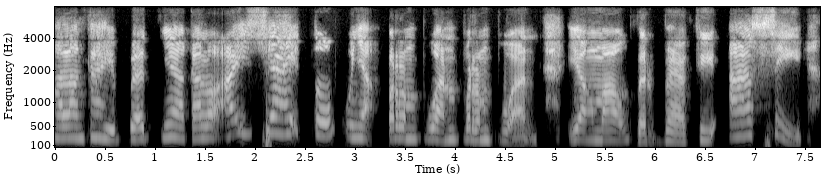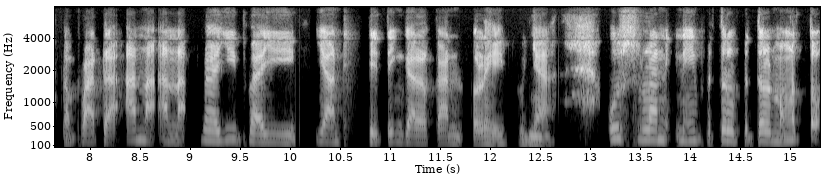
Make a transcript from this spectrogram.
alangkah hebatnya kalau Aisyah itu punya perempuan-perempuan yang mau berbagi ASI kepada anak-anak bayi-bayi yang ditinggalkan oleh ibunya. Usulan ini betul-betul mengetuk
